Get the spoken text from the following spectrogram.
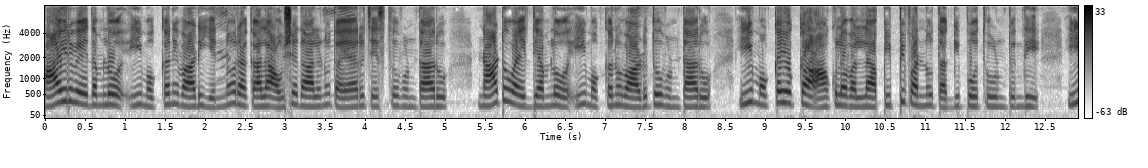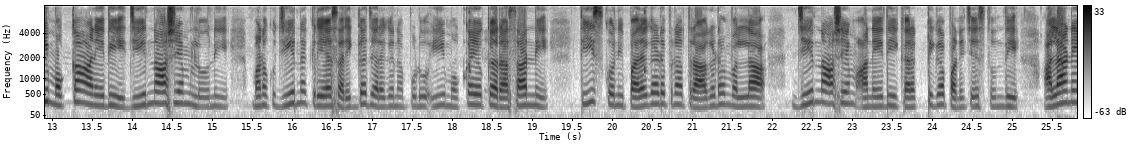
ఆయుర్వేదంలో ఈ మొక్కని వాడి ఎన్నో రకాల ఔషధాలను తయారు చేస్తూ ఉంటారు. నాటు వైద్యంలో ఈ మొక్కను వాడుతూ ఉంటారు. ఈ మొక్క యొక్క ఆకుల వల్ల పిప్పి పన్ను తగ్గిపోతూ ఉంటుంది. ఈ మొక్క అనేది జీర్ణాశయంలోని మనకు జీర్ణక్రియ సరిగ్గా జరగనప్పుడు ఈ మొక్క యొక్క రసాన్ని తీసుకొని పరగడుపున త్రాగడం వల్ల జీర్ణాశయం అనేది కరెక్ట్గా పనిచేస్తుంది. అలానే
